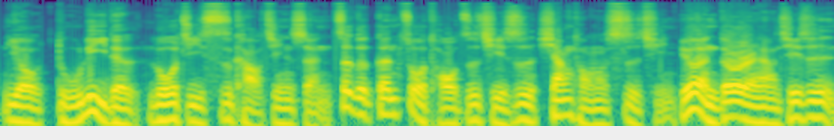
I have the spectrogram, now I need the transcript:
有独立的逻辑思考精神。这个跟做投资其实是相同的事情。有很多人啊，其实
